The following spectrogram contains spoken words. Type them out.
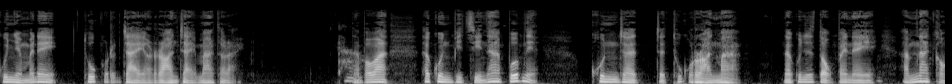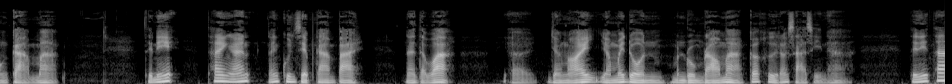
คุณยังไม่ได้ทุกข์ใจร้อนใจมากเท่าไหร่นะเพราะว่าถ้าคุณผิดศีลห้าปุ๊บเนี่ย คุณจะจะทุกข์ร้อนมากนะคุณจะตกไปในอำนาจของกามมาก ทีนี้ถ้าอย่างนั้นงั้นคุณเสพกามไปนะแต่ว่าอย่างน้อยยังไม่โดนมันรุมเร้ามากก็คือรักษาศีลห้า ทีนี้ถ้า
